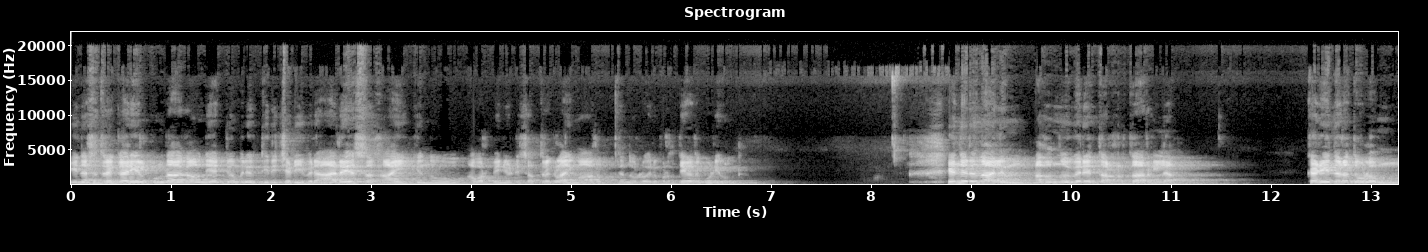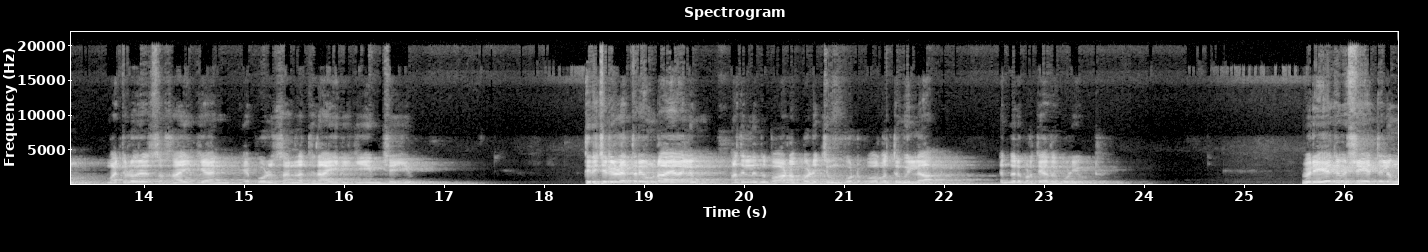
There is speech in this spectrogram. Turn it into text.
ഈ നക്ഷത്രക്കാരികൾക്കുണ്ടാകാവുന്ന ഏറ്റവും വലിയ തിരിച്ചടി ഇവർ ആരെ സഹായിക്കുന്നുവോ അവർ പിന്നീട് ശത്രുക്കളായി മാറും എന്നുള്ള ഒരു പ്രത്യേകത കൂടിയുണ്ട്. എന്നിരുന്നാലും അതൊന്നും ഇവരെ തളർത്താറില്ല. കഴിയുന്നിടത്തോളം മറ്റുള്ളവരെ സഹായിക്കാൻ എപ്പോഴും സന്നദ്ധരായിരിക്കുകയും ചെയ്യും. തിരിച്ചടികൾ എത്രയുണ്ടായാലും അതിൽ നിന്ന് പാഠം പഠിച്ച് മുമ്പോട്ട് പോകത്തുമില്ല എന്നൊരു പ്രത്യേകത കൂടിയുണ്ട്. ഇവർ ഏത് വിഷയത്തിലും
